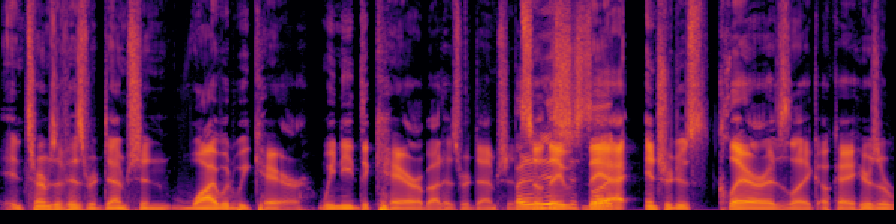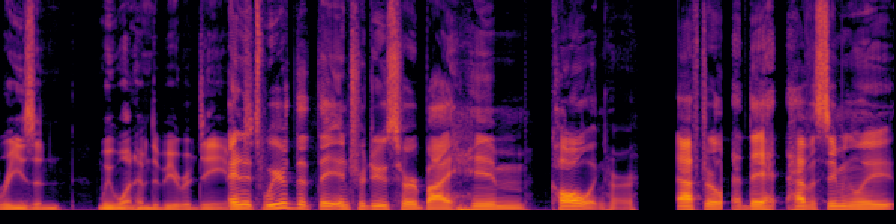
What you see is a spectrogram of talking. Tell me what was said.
In terms of his redemption, why would we care? We need to care about his redemption. But so they they like- introduced Claire as like, okay, here's a reason we want him to be redeemed. And it's weird that they introduce her by him calling her after they have a seemingly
